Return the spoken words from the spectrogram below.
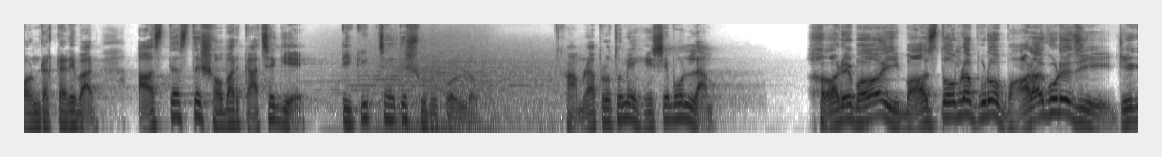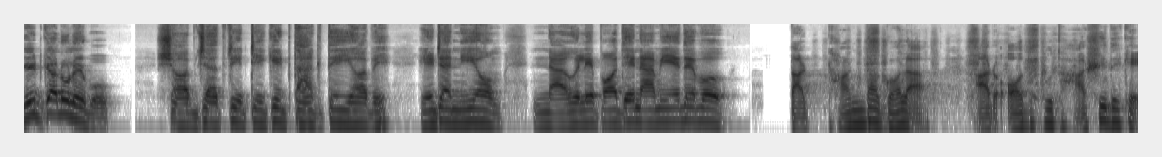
কন্ডাক্টর এবার আস্তে আস্তে সবার কাছে গিয়ে টিকিট চাইতে শুরু করল। আমরা প্রথমে হেসে বললাম আরে ভাই বাস তো আমরা পুরো ভাড়া করেছি টিকিট কেন নেব? সব যাত্রীর টিকিট থাকতেই হবে এটা নিয়ম না হলে পথে নামিয়ে দেব। তার ঠান্ডা গলা আর অদ্ভুত হাসি দেখে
